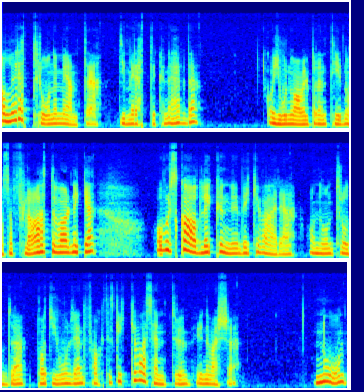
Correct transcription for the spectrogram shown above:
alle rettroende mente de med rette kunne hevde. Og jorden var vel på den tiden også flat, var den ikke. Og hvor skadelig kunne det ikke være om noen trodde på at jorden rent faktisk ikke var sentrum i universet? Noen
